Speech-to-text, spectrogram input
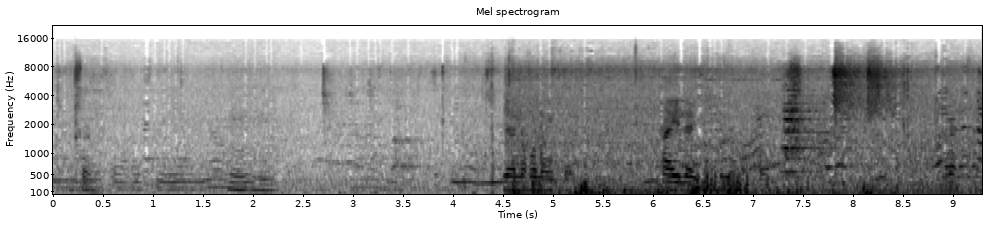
yung terrace na yan, no? Mm-hmm. Yan ako lang ito. Highlight ko lang ito. Baliktad.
